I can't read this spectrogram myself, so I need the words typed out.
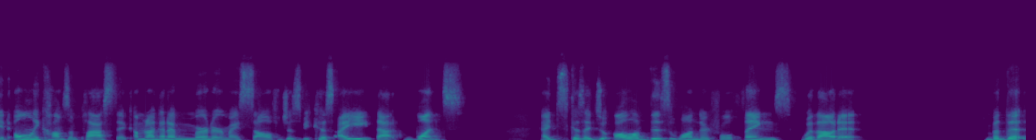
it only comes in plastic. I'm not gonna murder myself just because I ate that once. I just because I do all of these wonderful things without it. But the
